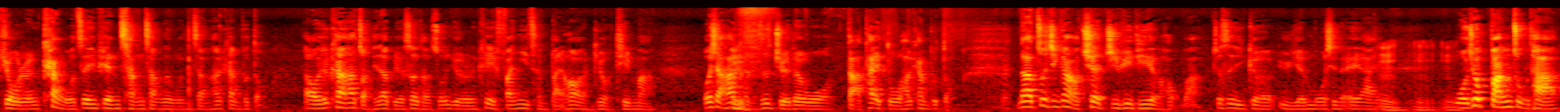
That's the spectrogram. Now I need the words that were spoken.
有人看我这一篇长长的文章，他看不懂，然后我就看他转贴到别的社团，说有人可以翻译成白话文给我听吗？我想他可能是觉得我打太多，他看不懂。那最近刚好 Chat GPT 很红嘛，就是一个语言模型的 AI，嗯嗯嗯，我就帮助他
